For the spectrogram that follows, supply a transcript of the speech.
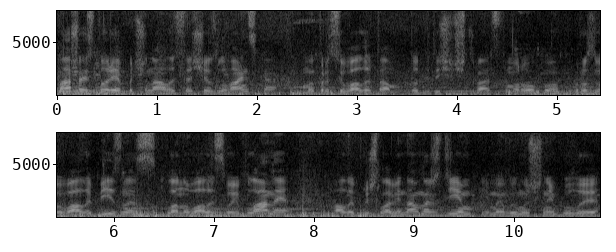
Наша історія починалася ще з Луганська. Ми працювали там до 2014 року, розвивали бізнес, планували свої плани. Але прийшла війна в наш дім, і ми вимушені були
